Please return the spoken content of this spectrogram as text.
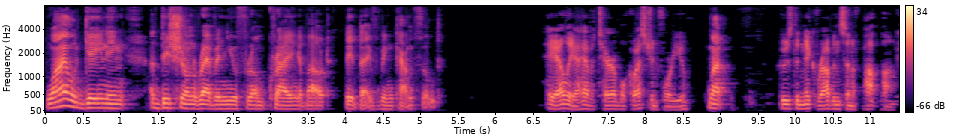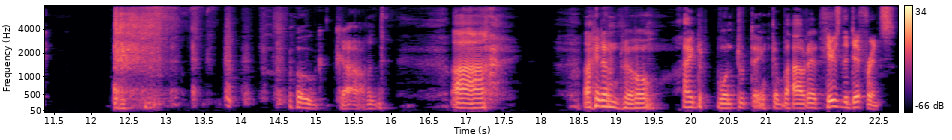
while gaining additional revenue from crying about that they've been cancelled. Hey, Ellie, I have a terrible question for you. What? Who's the Nick Robinson of pop punk? Oh god. Uh I don't know. I don't want to think about it. Here's the difference.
